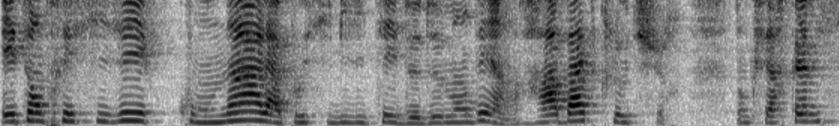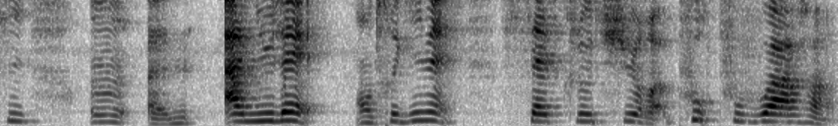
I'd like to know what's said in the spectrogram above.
Étant précisé qu'on a la possibilité de demander un rabat de clôture. Donc faire comme si on euh, annulait entre guillemets cette clôture pour pouvoir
